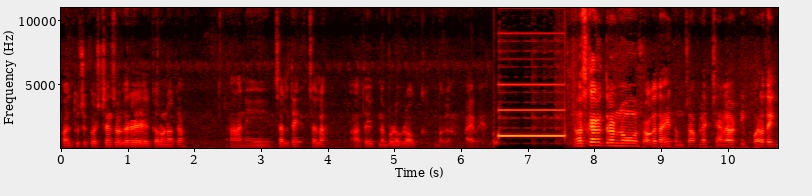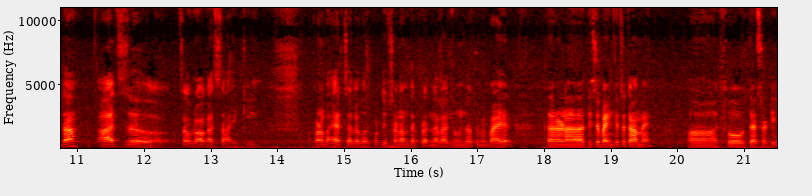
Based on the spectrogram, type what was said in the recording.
फालतूचे क्वेश्चन्स वगैरे करू नका. आणि चालते चला. आता इथनं पुढं ब्लॉग बघा. बाय बाय नमस्कार मित्रांनो. स्वागत आहे तुमचं आपल्या चॅनलवरती परत एकदा. आज चा ब्लॉग असा आहे की पण बाहेर चाललो भरपूर दिवसानंतर प्रज्ञाला घेऊन जातो मी बाहेर. कारण तिचं बँकेचं काम आहे. सो त्यासाठी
